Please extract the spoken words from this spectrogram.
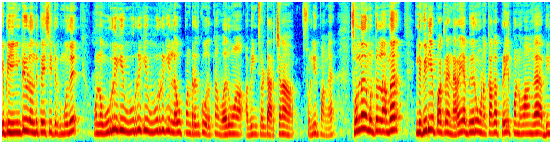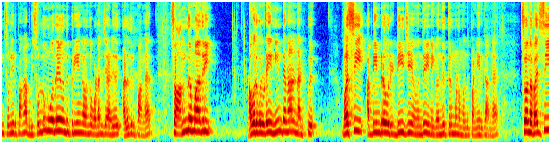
இப்படி இன்டர்வியூவில் வந்து பேசிகிட்டு இருக்கும்போது உன்னை உருகி உருகி உருகி லவ் பண்ணுறதுக்கு ஒருத்தன் வருவான் அப்படின்னு சொல்லிட்டு அர்ச்சனா சொல்லியிருப்பாங்க. சொன்னது மட்டும் இல்லாமல் இந்த வீடியோ பார்க்குற நிறைய பேரும் உனக்காக ப்ரே பண்ணுவாங்க அப்படின்னு சொல்லியிருப்பாங்க. அப்படி சொல்லும் போதே வந்து பிரியங்கா வந்து உடஞ்சி அழு அழுதுருப்பாங்க. ஸோ அந்த மாதிரி அவர்களுடைய நீண்ட நாள் நட்பு வசி அப்படின்ற ஒரு டிஜே வந்து இன்றைக்கி வந்து திருமணம் வந்து பண்ணியிருக்காங்க. ஸோ அந்த வசி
